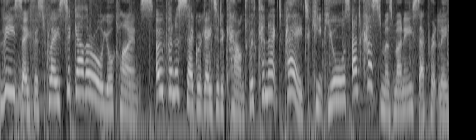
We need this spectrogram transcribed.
The safest place to gather all your clients. Open a segregated account with ConnectPay to keep yours and customers' money separately.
